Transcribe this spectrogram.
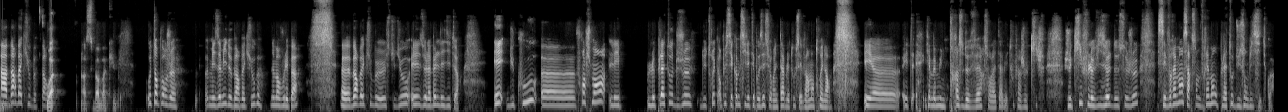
ah, Barbacube, pardon. Ouais, ah, c'est Barbacube. Autant pour jeu. Mes amis de Barbacube, ne m'en voulez pas. Euh, Barbacube Studio et The Label l'éditeur. Et du coup, euh, franchement, les, le plateau de jeu du truc, en plus c'est comme s'il était posé sur une table et tout, c'est vraiment trop énorme. Et euh, il y a même une trace de verre sur la table et tout. Enfin, je kiffe. Je kiffe le visuel de ce jeu. C'est vraiment, ça ressemble vraiment au plateau du Zombicide, quoi.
